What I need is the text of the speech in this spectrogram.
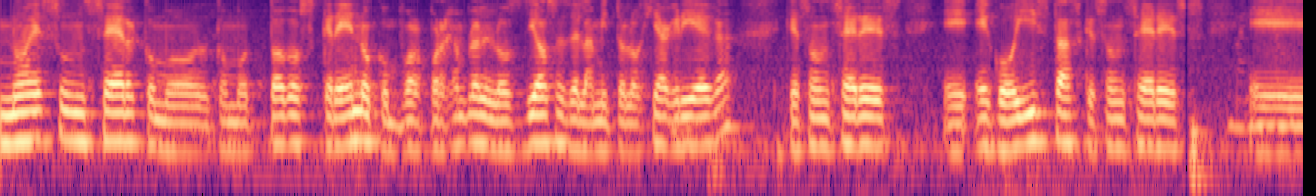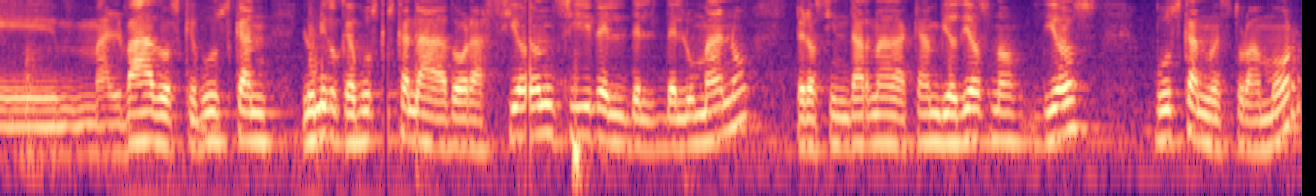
no es un ser como, como todos creen, o como por, ejemplo en los dioses de la mitología griega, que son seres eh, egoístas, que son seres eh, malvados, que buscan, lo único que buscan la adoración, sí, del, del, humano, pero sin dar nada a cambio. Dios no, Dios busca nuestro amor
